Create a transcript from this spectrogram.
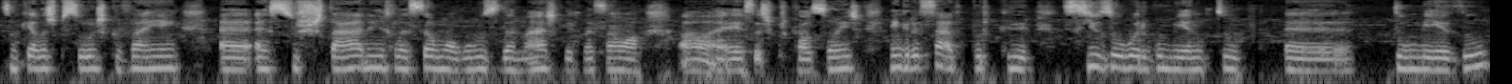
são aquelas pessoas que vêm assustar em relação ao uso da máscara, em relação ao, a essas precauções. É engraçado porque se usa o argumento uh, do medo,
